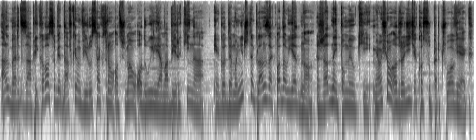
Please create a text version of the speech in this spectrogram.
Albert zaaplikował sobie dawkę wirusa, którą otrzymał od Williama Birkina. Jego demoniczny plan zakładał jedno: żadnej pomyłki. Miał się odrodzić jako superczłowiek.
